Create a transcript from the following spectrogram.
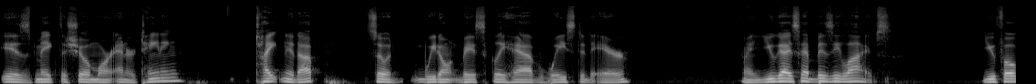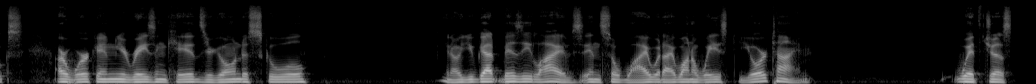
is make the show more entertaining, tighten it up so we don't basically have wasted air. I mean, you guys have busy lives. You folks are working, you're raising kids, you're going to school. You know, you've got busy lives. And so, why would I want to waste your time with just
